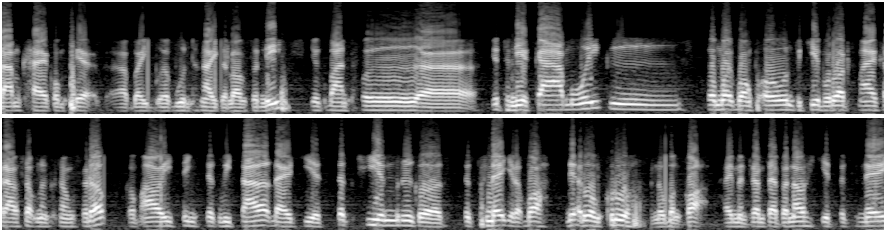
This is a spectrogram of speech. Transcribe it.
15ខែកុម្ភៈ3 4ថ្ងៃកន្លងទៅនេះយើងបានធ្វើយុទ្ធនាការមួយគឺសូមឲ្យបងប្អូនប្រជាពលរដ្ឋខ្មែរក្រៅស្រុកនិងក្នុងស្រុកកុំឲ្យទិញទឹកវីតាល់ដែលជាទឹកឈាមឬក៏ទឹកភ្នែករបស់អ្នករងគ្រោះនៅបង្កក់ហើយមិនត្រឹមតែប៉ុណ្ណោះជាទឹកភ្នែក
